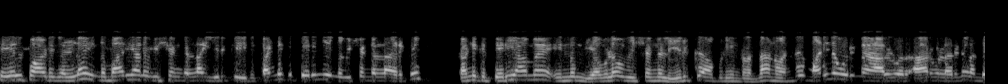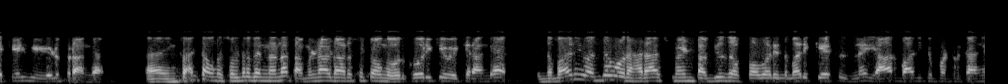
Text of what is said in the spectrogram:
செயல்பாடுகள்ல இந்த மாதிரியான விஷயங்கள்லாம் இருக்கு. இது கண்ணுக்கு தெரிஞ்ச இந்த விஷயங்கள்லாம் இருக்கு. கண்ணுக்கு தெரியாம இன்னும் எவ்வளவு விஷயங்கள் இருக்கு அப்படின்றதுதான் வந்து மனித உரிமை ஆர்வலர் ஆர்வலர்கள் அந்த கேள்வியை எழுப்புறாங்க. இன்ஃபேக்ட் அவங்க சொல்றது என்னன்னா தமிழ்நாடு அரசுக்கு அவங்க ஒரு கோரிக்கை வைக்கிறாங்க. இந்த மாதிரி வந்து ஒரு ஹராஸ்மெண்ட் அபியூஸ் ஆஃப் பவர் இந்த மாதிரி கேசஸ்ல யார் பாதிக்கப்பட்டிருக்காங்க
